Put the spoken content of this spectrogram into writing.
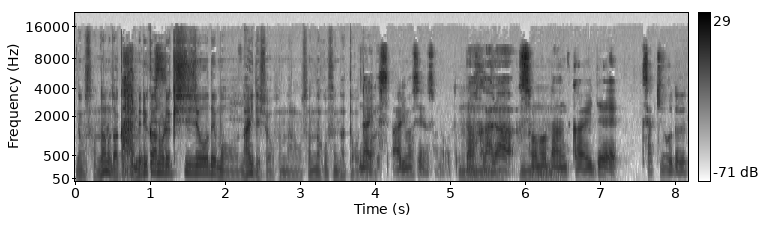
でもそんなのだからアメリカの歴史上でもないでしょうそんなの。そんなことになったことは。ないです。ありませんよそんなこと。だからその段階で先ほど言っ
